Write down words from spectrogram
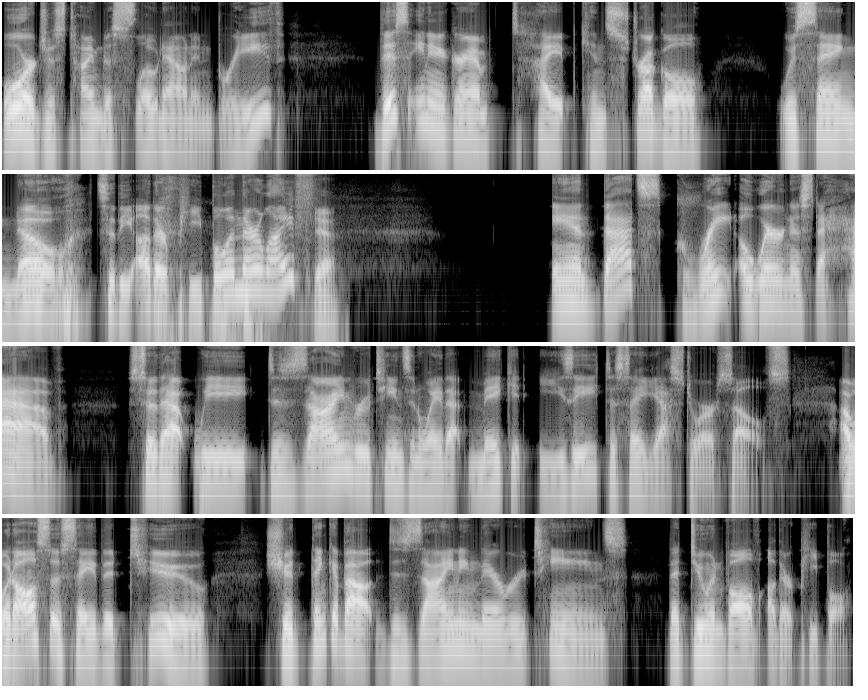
or just time to slow down and breathe, this Enneagram type can struggle with saying no to the other people in their life. Yeah. And that's great awareness to have so that we design routines in a way that make it easy to say yes to ourselves. I would also say the two should think about designing their routines that do involve other people.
